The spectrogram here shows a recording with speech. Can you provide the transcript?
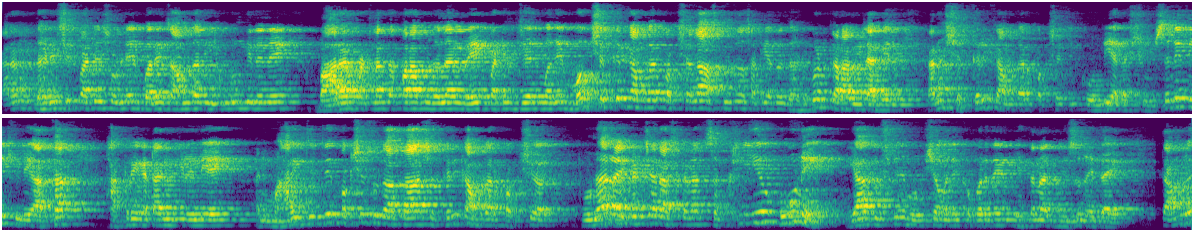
कारण धैर्यशील पाटील सोडले बरेच आमदार इकडून गेलेले बारा पाटलांचा पराभव झाला विवेक पाटील जेलमध्ये. मग शेतकरी कामगार पक्षाला अस्तित्वासाठी आता धडपड करावी लागेल. कारण शेतकरी कामगार पक्षाची कोंडी आता शिवसेनेने केली आहे. अर्थात ठाकरे गटाने केलेली आहे. आणि महायुतीतले पक्ष सुद्धा आता शेतकरी कामगार पक्ष पुन्हा रायगडच्या राजकारणात सक्रिय होऊ नये या दृष्टीने भविष्यामध्ये खबरदारी घेताना दिसून येत आहे. त्यामुळे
